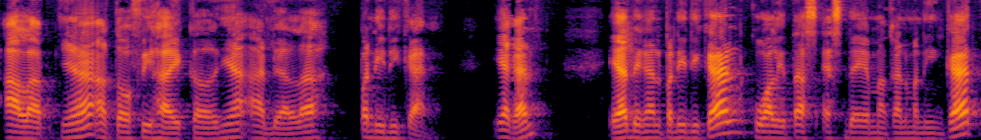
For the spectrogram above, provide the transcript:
alatnya atau vehicle-nya adalah pendidikan. Ya kan? Ya, dengan pendidikan kualitas SDM akan meningkat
